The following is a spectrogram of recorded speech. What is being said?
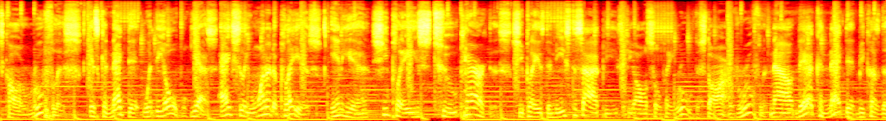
series called Ruthless is connected with the Oval. Yes, actually one of the players in here, she plays two characters. She plays Denise the side piece. She also plays Ruth, the star of Ruthless. Now they're connected because the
